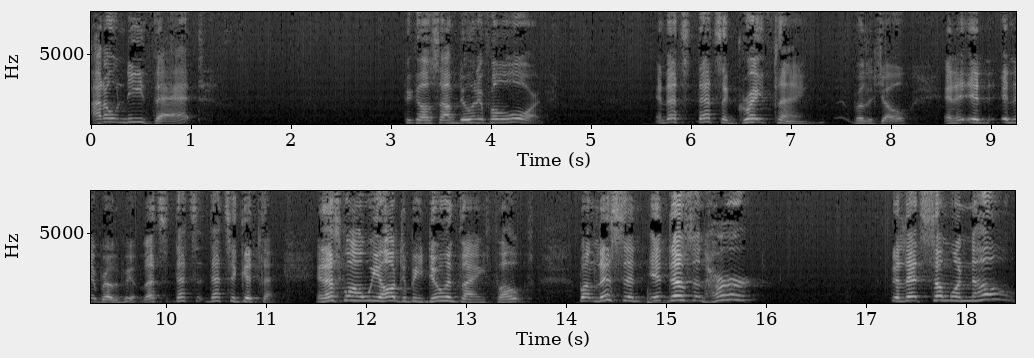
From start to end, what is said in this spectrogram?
I don't need that because I'm doing it for the Lord." And that's that's a great thing, Brother Joe, and it, it, isn't it, Brother Bill? That's that's that's a good thing, and that's why we ought to be doing things, folks. But listen, it doesn't hurt to let someone know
